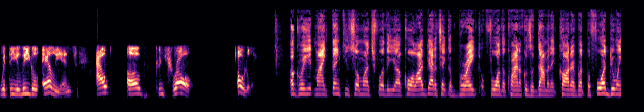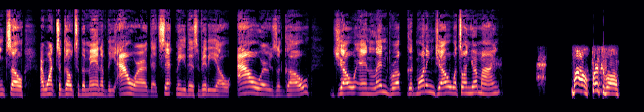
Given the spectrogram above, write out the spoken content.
with the illegal aliens, out of control. Totally. Agreed, Mike. Thank you so much for the uh, call. I've got to take a break for the Chronicles of Dominic Carter, but before doing so, I want to go to the man of the hour that sent me this video hours ago, Joe and Lynbrook. Good morning, Joe. What's on your mind? Well, first of all,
